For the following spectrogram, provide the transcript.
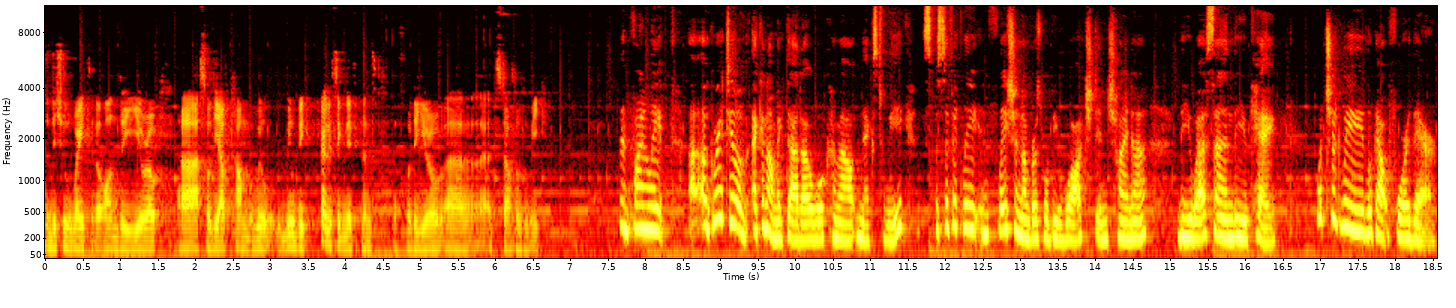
additional weight on the euro. so the outcome will, will be fairly significant for the euro at the start of the week. And finally, a great deal of economic data will come out next week. Specifically, inflation numbers will be watched in China, the US, and the UK. What should we look out for there?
